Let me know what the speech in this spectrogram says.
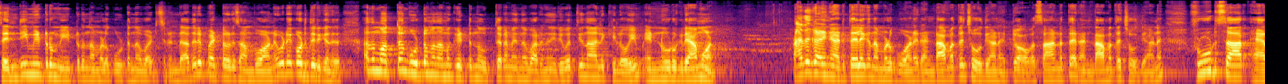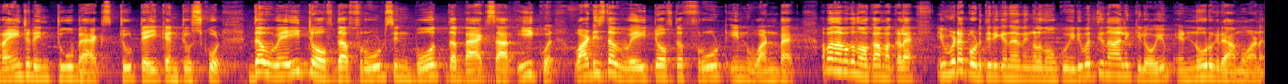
സെന്റിമീറ്ററും മീറ്ററും നമ്മൾ കൂട്ടുന്നത് പഠിച്ചിട്ടുണ്ട്. അതിൽ പെട്ട ഒരു സംഭവമാണ് ഇവിടെ കൊടുത്തിരിക്കുന്നത്. അത് മൊത്തം കൂട്ടുമ്പോൾ നമുക്ക് കിട്ടുന്ന ഉത്തരം എന്ന് പറയുന്നത് ഇരുപത്തിനാല് കിലോയും എണ്ണൂറ് ഗ്രാമുമാണ്. അത് കഴിഞ്ഞ് അടുത്തതിലേക്ക് നമ്മൾ പോവാണ്. രണ്ടാമത്തെ ചോദ്യമാണ് ഏറ്റവും അവസാനത്തെ രണ്ടാമത്തെ ചോദ്യമാണ്. Fruits are arranged in two bags to taken to school the weight of the fruits in both the bags are equal what is the weight of the fruit in one bag അപ്പോൾ നമുക്ക് നോക്കാം മക്കളെ. ഇവിടെ കൊടുത്തിരിക്കുന്നത് നിങ്ങൾ നോക്കൂ ഇരുപത്തിനാല് കിലോയും എണ്ണൂറ് ഗ്രാമുമാണ്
